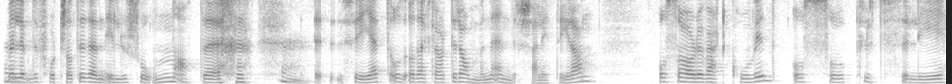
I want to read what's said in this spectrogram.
Men levde fortsatt i den illusjonen at uh, frihet og, og, det er klart, rammene endrer seg lite grann. Og så har det vært covid, og så plutselig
